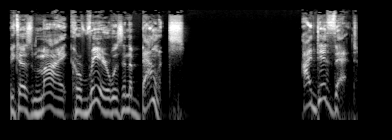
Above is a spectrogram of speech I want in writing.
because my career was in a balance. I did that.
